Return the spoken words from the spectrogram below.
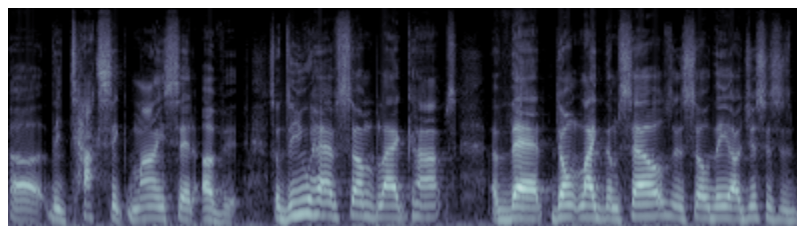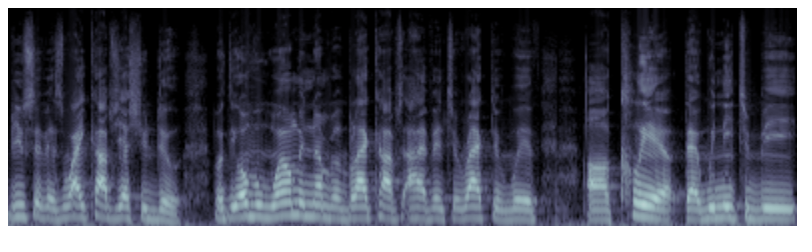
uh, the toxic mindset of it. So, do you have some black cops that don't like themselves and so they are just as abusive as white cops? Yes, you do. But the overwhelming number of black cops I have interacted with are clear that we need to be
